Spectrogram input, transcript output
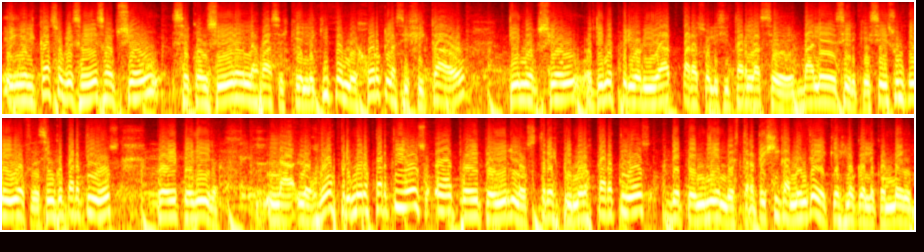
En el caso que se dé esa opción, se considera en las bases que el equipo mejor clasificado tiene opción o tiene prioridad para solicitar la sede. Vale decir que si es un playoff de cinco partidos, puede pedir los dos primeros partidos o puede pedir los tres primeros partidos, dependiendo estratégicamente de qué es lo que le convenga.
